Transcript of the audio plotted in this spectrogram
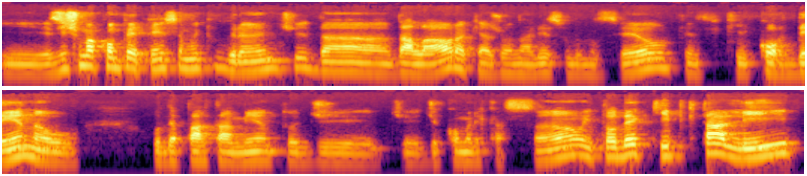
e, existe uma competência muito grande da, da Laura, que é a jornalista do museu, que, que coordena o, o departamento de, de, de comunicação e toda a equipe que está ali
